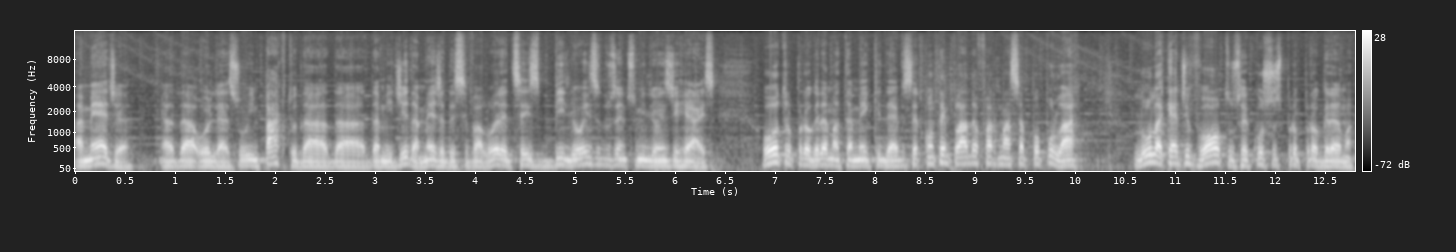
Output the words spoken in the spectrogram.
A média, da, aliás, o impacto da, da, da medida, a média desse valor é de 6 bilhões e 200 milhões de reais. Outro programa também que deve ser contemplado é a farmácia popular. Lula quer de volta os recursos para o programa,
